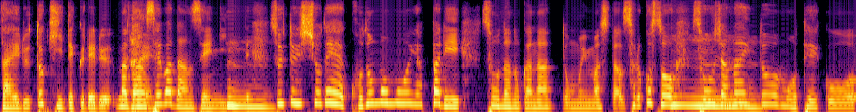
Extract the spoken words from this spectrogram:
伝えると聞いてくれる、まあ、はい。男性は男性に言って、うんそれと一緒で子供もやっぱりそうなのかなと思いました。それこそうんそうじゃないともう抵抗。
